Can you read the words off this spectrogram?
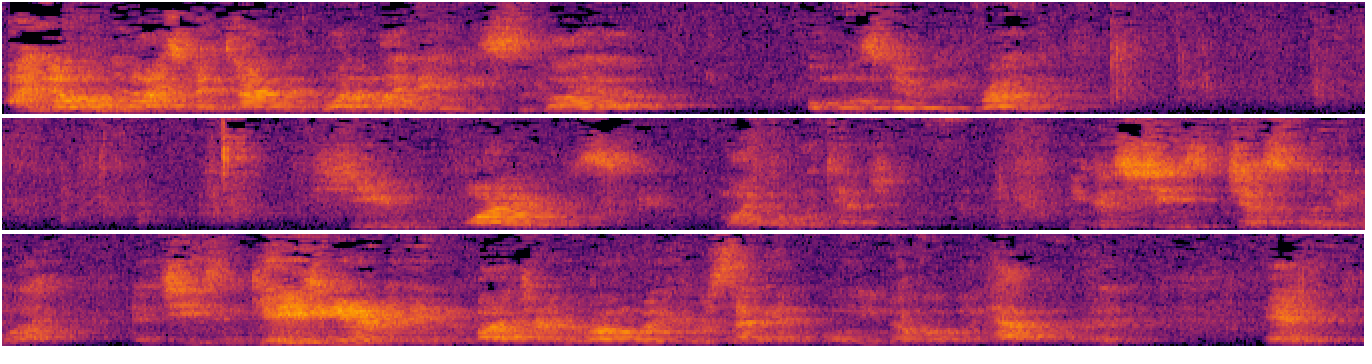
I know when I spend time of Savia, almost every Friday, she requires my full attention because she's just living life and she's engaging in everything. If I turn the wrong way for a second, well, you know what might happen, right? Anything.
